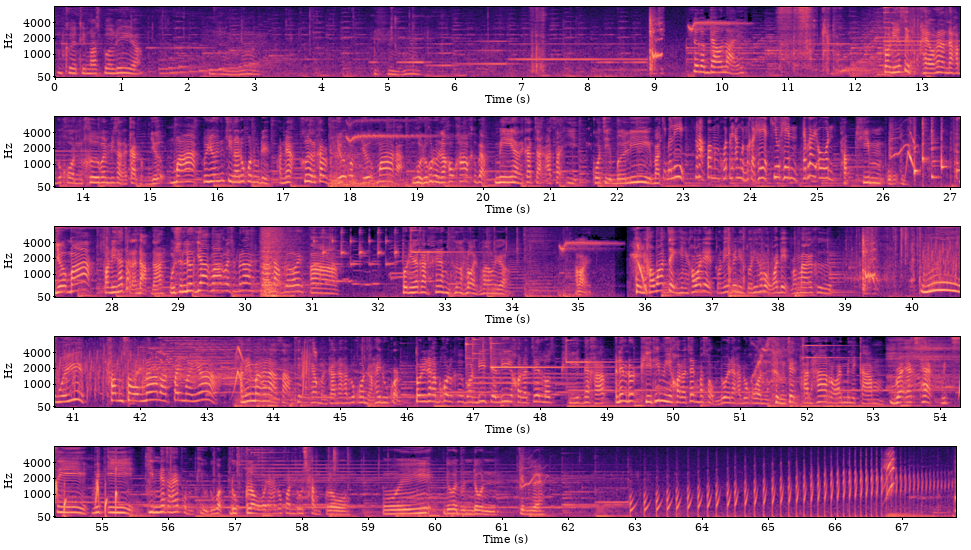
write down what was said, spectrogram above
มันคือไอติมราสเบอร์รี่อะ เลือดกำดาวไหล ตัวนี้ 10 แคลเท่านั้นนะครับทุกคนคือมันมีสารสกัดแบบเยอะมากคือเยอะจริงๆนะทุกคนดูดิอันเนี้ยคือสารสกัดแบบเยอะแบบเยอะมากอะโอ้โหทุกคนดูนะคร่าวๆคือแบบมีสารสกัดจากอาซาอิโกจิเบอร์รี่มาจิเบอร์รี่มะนาวป้อมมังคุดเป็นองุ่นมะเขือเทศคิวเทนแอปเปิลไอโอนทับทิมโอ้โหเยอะมาก ตอนนี้ถ้าจัดอันดับนะโอ้ยฉันเลือกยากมากเลยฉันไม่ได้จัดอันดับเลย อ่า ตัวนี้แล้วกันให้น้ำเนื้ออร่อยมากเลยอะอร่อย เห็นเขาว่าเจ๋งเห็นเขาว่าเด็ดตัวนี้เป็นหนึ่งตัวที่เขาบอกว่าเด็ดมากๆก็คือ อู้ยทำซองน่ารักไปไหมอะ อันนี้มาขนาด 30 แคลเหมือนกันนะครับทุกคน เดี๋ยวให้ดูก่อน ตัวนี้นะครับทุกคนคือบอนดี้เจลลี่คอลลาเจนรสพีชนะครับ อันนี้เป็นรสพีชที่มีคอลลาเจนผสมด้วยนะครับทุกคน ถึง 7,500 มิลลิกรัม Dry Extract with C with E กินเนี่ยจะให้ผมผิวดูแบบดูโกลนะครับทุกคน ดูฉ่ำโกลอุ้ย ดูดุนดุนกินเลย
